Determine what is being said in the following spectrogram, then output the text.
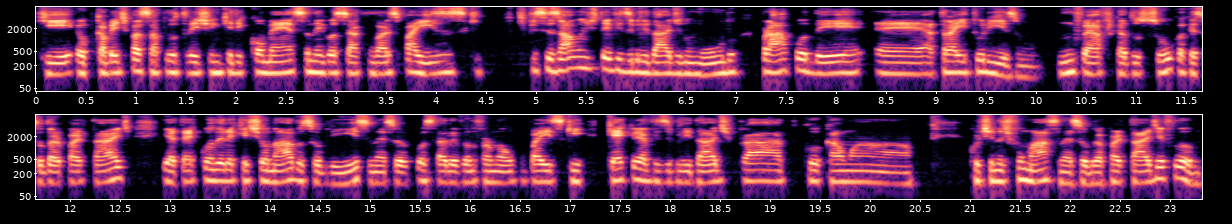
que eu acabei de passar pelo trecho em que ele começa a negociar com vários países que que precisavam de ter visibilidade no mundo para poder é, atrair turismo. Um foi a África do Sul, com a questão do apartheid, e até quando ele é questionado sobre isso, né, sobre você está levando Fórmula 1 para um país que quer criar visibilidade para colocar uma cortina de fumaça né, sobre o apartheid, ele falou:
